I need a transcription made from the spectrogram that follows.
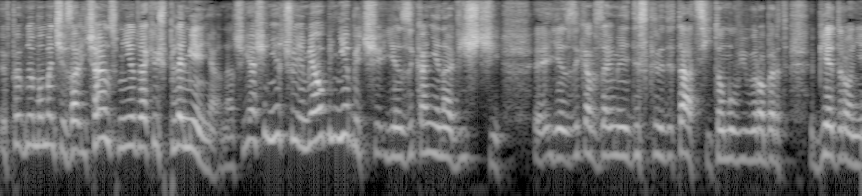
w pewnym momencie zaliczając mnie do jakiegoś plemienia. Znaczy ja się nie czuję, miałoby nie być języka nienawiści, e, języka wzajemnej dyskredytacji, to mówił Robert Biedroń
